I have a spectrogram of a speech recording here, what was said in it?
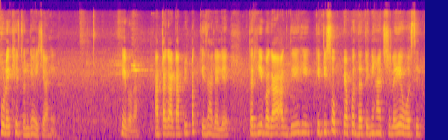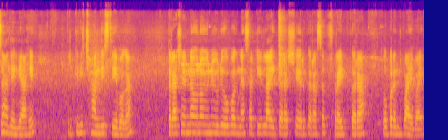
पुढे खेचून घ्यायची आहे. हे बघा आता गाठ आपली पक्की झालेली आहे. तर ही बघा अगदी ही किती सोप्या पद्धतीने हात शिलाई व्यवस्थित झालेली आहे. तर किती छान दिसते बघा. तर असे नवनवीन व्हिडिओ बघण्यासाठी लाईक करा शेअर करा सबस्क्राईब करा. तोपर्यंत बाय बाय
